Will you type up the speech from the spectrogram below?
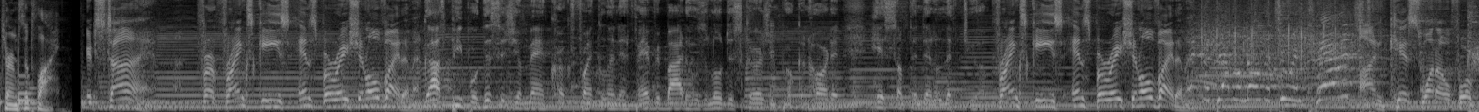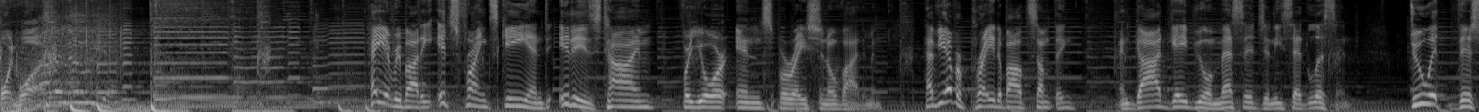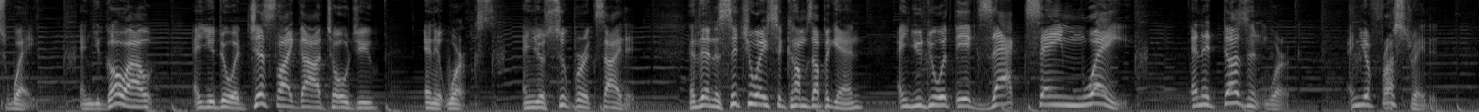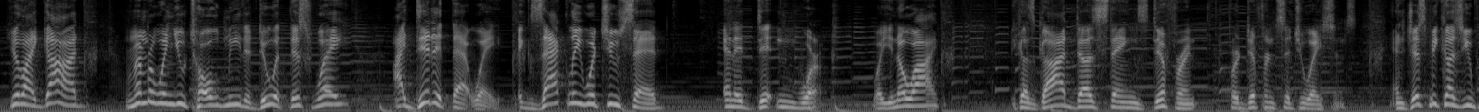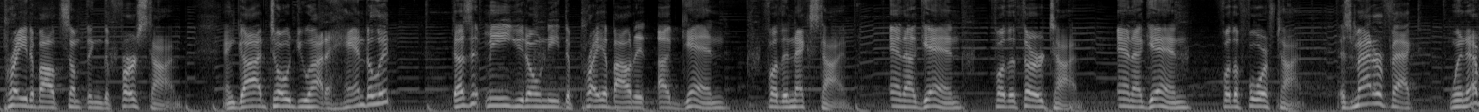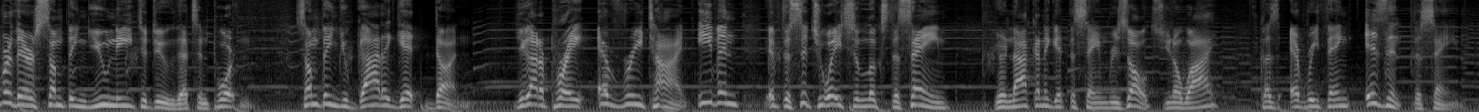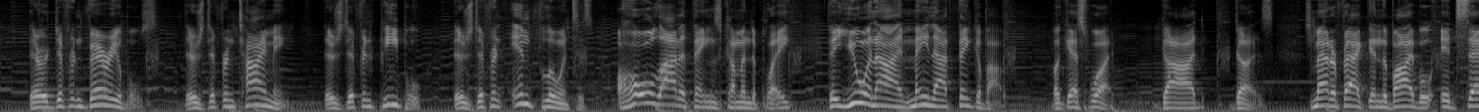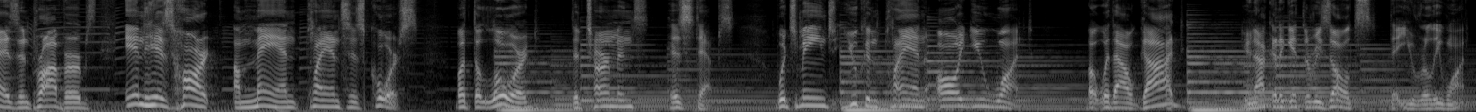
Terms apply. It's time for Frank Ski's Inspirational Vitamin. God's people, this is your man Kirk Franklin, and for everybody who's a little discouraged and brokenhearted, here's something that'll lift you up. Frank Ski's Inspirational Vitamin Let the devil know that you encouraged. on Kiss 104.1. Hallelujah. Hey, everybody, it's Frank Ski, and it is time for your inspirational vitamin. Have you ever prayed about something and God gave you a message and He said, Listen, do it this way? And you go out and you do it just like God told you, and it works. And you're super excited. And then a situation comes up again, and you do it the exact same way, and it doesn't work. And you're frustrated. You're like, God, remember when you told me to do it this way? I did it that way, exactly what you said, and it didn't work. Well, you know why? Because God does things different for different situations. And just because you prayed about something the first time and God told you how to handle it, doesn't mean you don't need to pray about it again for the next time, and again for the third time, and again for the fourth time. As a matter of fact, whenever there's something you need to do that's important, something you gotta get done, you gotta pray every time. Even if the situation looks the same, you're not gonna get the same results. You know why? Because everything isn't the same. There are different variables, there's different timing, there's different people, there's different influences. A whole lot of things come into play that you and I may not think about. But guess what? God does. As a matter of fact, in the Bible, it says in Proverbs, In his heart, a man plans his course, but the Lord determines his steps, which means you can plan all you want, but without God, you're not going to get the results that you really want.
